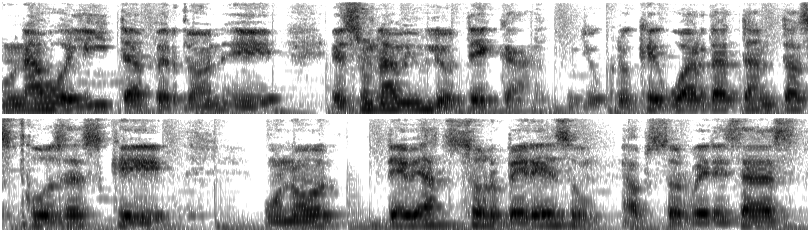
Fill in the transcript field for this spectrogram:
una abuelita, perdón, eh, es una biblioteca. Yo creo que guarda tantas cosas que uno debe absorber eso, absorber esas,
